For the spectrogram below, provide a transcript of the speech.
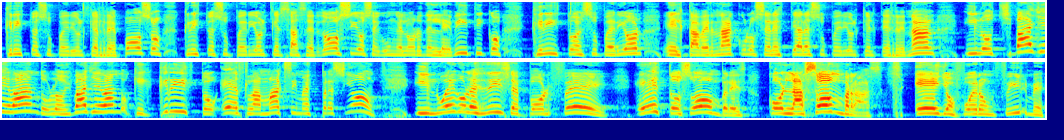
Cristo es superior que el reposo, Cristo es superior que el sacerdocio según el orden levítico, Cristo es superior, el tabernáculo celestial es superior que el terrenal y los va llevando, los va llevando que Cristo es la máxima expresión. Y luego les dice, por fe, estos hombres con las sombras, ellos fueron firmes.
